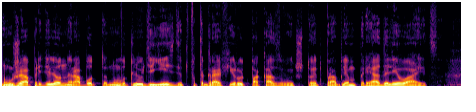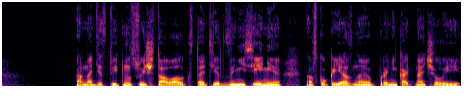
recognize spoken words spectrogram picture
ну, уже определенная работа. Ну, вот люди ездят, фотографируют, показывают, что эта проблема преодолевается. Она действительно существовала. Кстати, это занесение, насколько я знаю, проникать начало и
